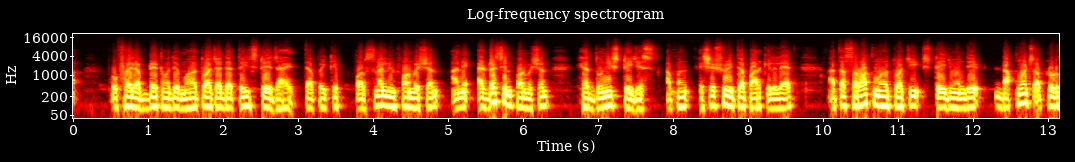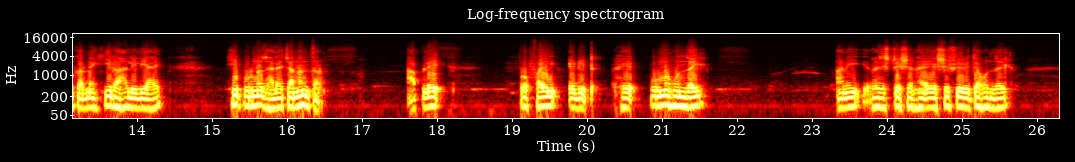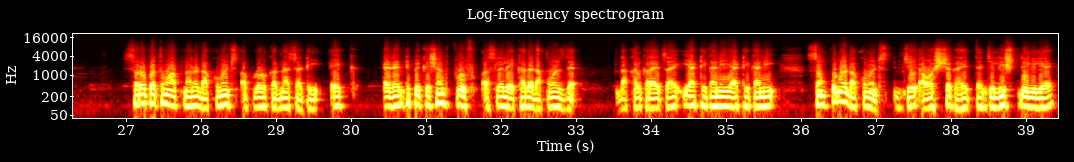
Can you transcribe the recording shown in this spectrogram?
प्रोफाईल अपडेटमध्ये महत्त्वाच्या ज्या तीन स्टेज आहेत त्यापैकी पर्सनल इन्फॉर्मेशन आणि ॲड्रेस इन्फॉर्मेशन ह्या दोन्ही स्टेजेस आपण यशस्वीरित्या पार केलेल्या आहेत. आता सर्वात महत्त्वाची स्टेज म्हणजे डॉक्युमेंट्स अपलोड करणे ही राहिलेली आहे. ही पूर्ण झाल्याच्यानंतर आपले प्रोफाईल एडिट हे पूर्ण होऊन जाईल आणि रजिस्ट्रेशन हे यशस्वीरित्या होऊन जाईल. सर्वप्रथम आपणाला डॉक्युमेंट्स अपलोड करण्यासाठी एक आयडेंटिफिकेशन प्रूफ असलेले एखादा डॉक्युमेंट्स द्या दाखल करायचं आहे. या ठिकाणी या ठिकाणी संपूर्ण डॉक्युमेंट्स जे आवश्यक आहेत त्यांची लिस्ट दिलेली आहे.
